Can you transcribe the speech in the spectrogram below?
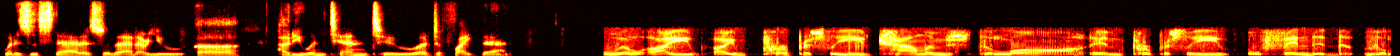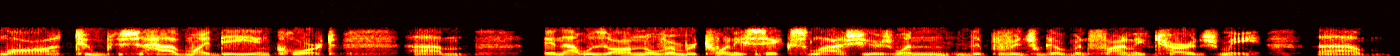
What is the status of that? Are you? Uh, how do you intend to uh, to fight that? Well, I I purposely challenged the law and purposely offended the law to have my day in court. Um, and that was on November 26th last year, when the provincial government finally charged me um,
